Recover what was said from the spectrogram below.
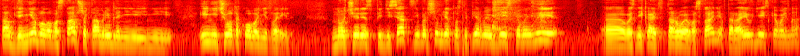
Там, где не было восставших, там римляне не, и ничего такого не творили. Но через 50 с небольшим лет после Первой Иудейской войны э, возникает второе восстание, вторая Иудейская война,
